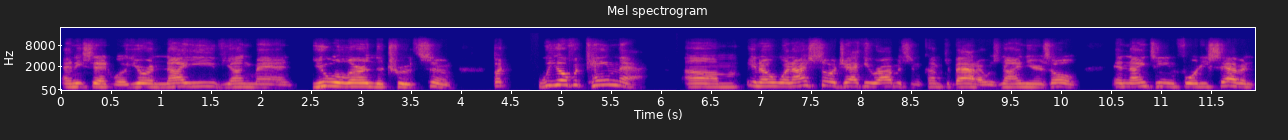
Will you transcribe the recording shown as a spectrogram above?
And he said, Well, you're a naive young man. You will learn the truth soon. But we overcame that. Um, you know, when I saw Jackie Robinson come to bat, I was nine years old in 1947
